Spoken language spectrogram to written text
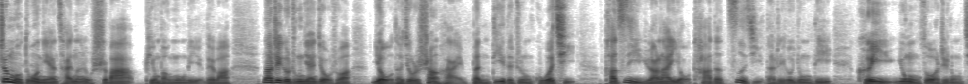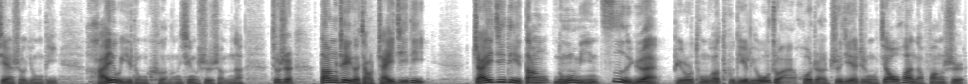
这么多年才能有十八平方公里，对吧？那这个中间就有说，有的就是上海本地的这种国企，他自己原来有他的自己的这个用地，可以用作这种建设用地。还有一种可能性是什么呢？就是当这个叫宅基地，宅基地当农民自愿，比如通过土地流转或者直接这种交换的方式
